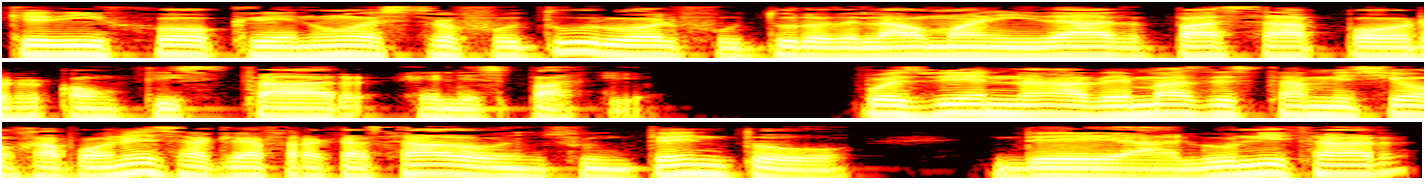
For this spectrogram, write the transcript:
que dijo que nuestro futuro, el futuro de la humanidad, pasa por conquistar el espacio. Pues bien, además de esta misión japonesa que ha fracasado en su intento de alunizar,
